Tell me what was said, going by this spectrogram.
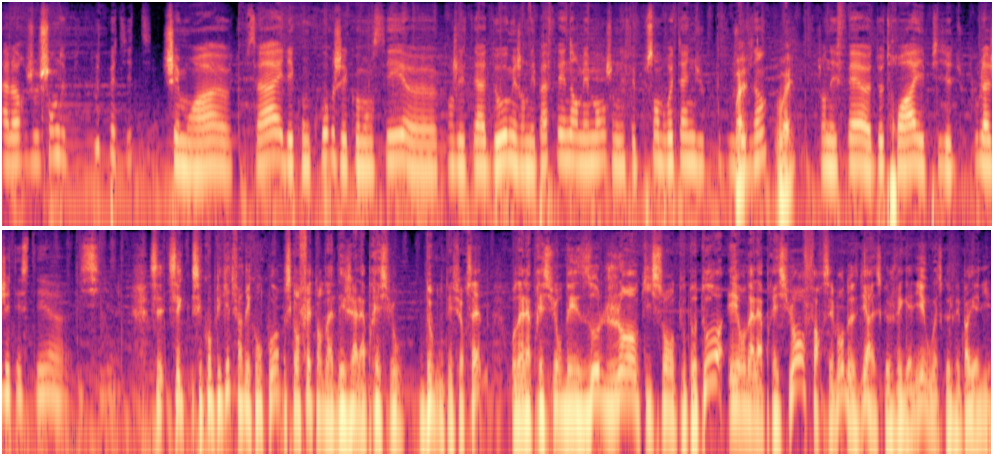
Alors je chante depuis toute petite, chez moi, euh, tout ça. Et les concours, j'ai commencé euh, quand j'étais ado, mais j'en ai pas fait énormément. J'en ai fait plus en Bretagne, du coup, d'où Ouais. je viens. Ouais. J'en ai fait euh, deux, trois, et puis euh, du coup, là, j'ai testé euh, ici. C'est- compliqué de faire des concours parce qu'en fait, on a déjà la pression de monter sur scène, on a la pression des autres gens qui sont tout autour et on a la pression forcément de se dire est-ce que je vais gagner ou est-ce que je vais pas gagner?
